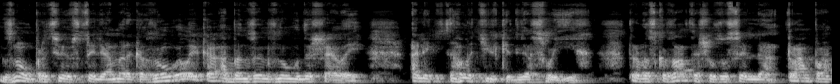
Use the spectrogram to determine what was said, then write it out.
знову працює в стилі Америка знову велика, а бензин знову дешевий, але, але тільки для своїх. Треба сказати, що зусилля Трампа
